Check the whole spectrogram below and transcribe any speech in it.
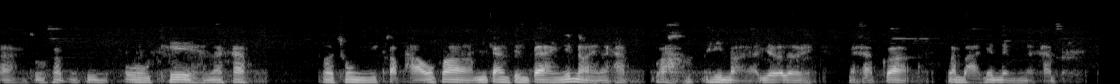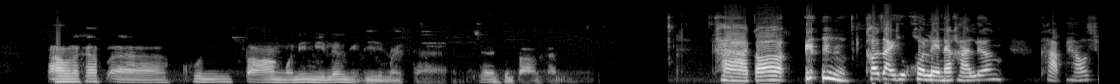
อ่าถูกครับพี่โอเคนะครับ ก็ช่วงนี้ขับเฮาก็มีการเปลี่ยนแปลงนิดหน่อยนะครับ ก็ไม่นิดหน่อยละเยอะเลยนะครับ ก็ลำบากนิดหนึ่งนะครับ เอานะครับเอ่อคุณตองวันนี้มีเรื่องดีๆมาแชร์เชิญคุณตองครับ ค่ะก็เข้าใจทุกคนเลยนะคะ เรื่อง Clubhouse โฉ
